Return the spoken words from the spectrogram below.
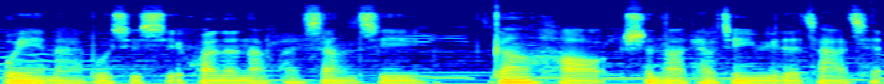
我也买不起喜欢的那款相机。刚好是那条金鱼的价钱。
